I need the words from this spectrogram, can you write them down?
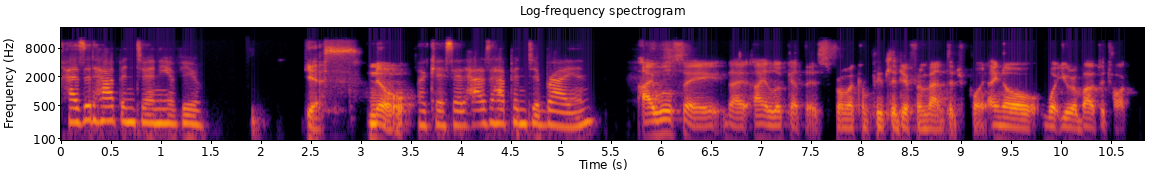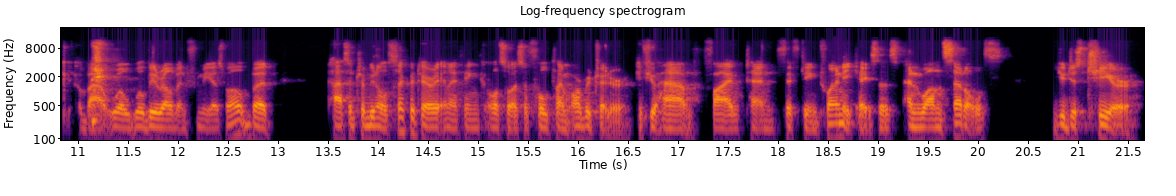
Has it happened to any of you? Yes. No. Okay, so it has happened to Brian. I will say that I look at this from a completely different vantage point. I know what you're about to talk about will, will be relevant for me as well, but as a tribunal secretary, and I think also as a full time arbitrator, if you have 5, 10, 15, 20 cases and one settles, you just cheer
